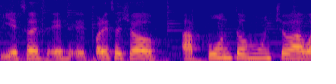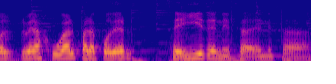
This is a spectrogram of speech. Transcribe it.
y eso es, es, por eso yo apunto mucho a volver a jugar para poder seguir en esa, en esa,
